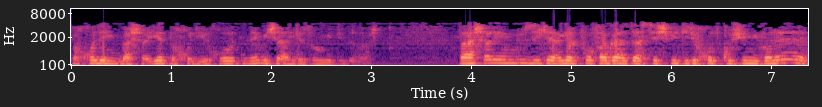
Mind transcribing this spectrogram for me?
به خود این بشریت به خودی خود نمیشه هرگز امیدی داشت. بشر امروزی که اگر پفک از دستش بگیری خودکشی می‌کنه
